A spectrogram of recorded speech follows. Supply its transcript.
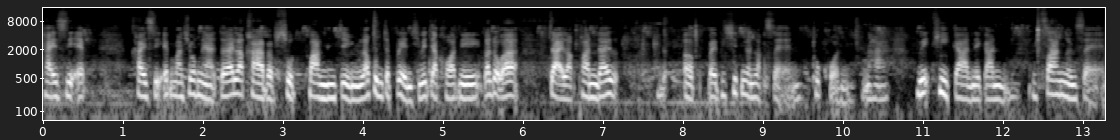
ใคร CF ใคร CF มาช่วงเนี้ยจะได้ราคาแบบสุดปังจริงๆแล้วคุณจะเปลี่ยนชีวิตจากคอร์สนี้ ก็ถือว่าจ่ายหลักพันได้ไปพิชิตเงินหลักแสนทุกคนนะคะ วิธีการในการสร้างเงินแสน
